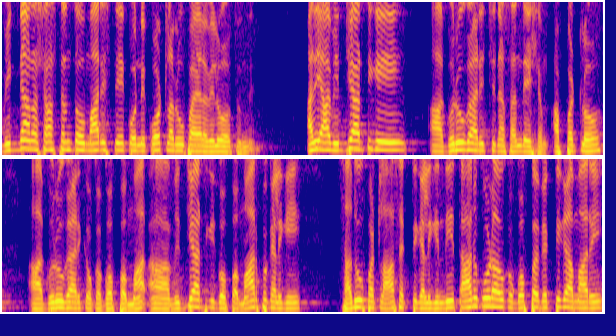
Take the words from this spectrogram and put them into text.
విజ్ఞాన శాస్త్రంతో మారిస్తే కొన్ని కోట్ల రూపాయల విలువ అవుతుంది. అది ఆ విద్యార్థికి ఆ గురువు గారు ఇచ్చిన సందేశం. అప్పట్లో ఆ గురువు గారికి ఒక గొప్ప మార్ ఆ విద్యార్థికి గొప్ప మార్పు కలిగి చదువు పట్ల ఆసక్తి కలిగింది. తాను కూడా ఒక గొప్ప వ్యక్తిగా మారి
